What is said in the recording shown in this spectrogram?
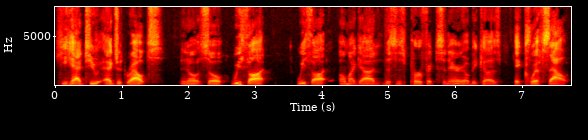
he had two exit routes, you know, so we thought we thought, "Oh my god, this is perfect scenario because it cliffs out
